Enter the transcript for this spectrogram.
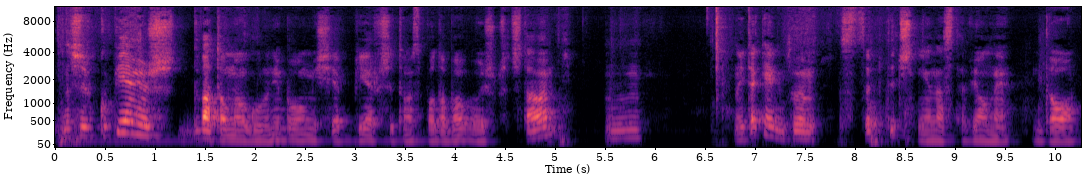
Znaczy, kupiłem już dwa tomy ogólnie, bo mi się pierwszy tom spodobał, bo już przeczytałem. Mm. No i tak jak byłem sceptycznie nastawiony do,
